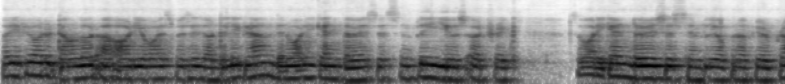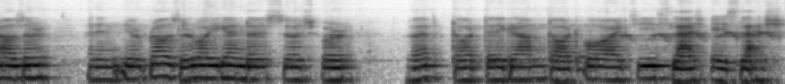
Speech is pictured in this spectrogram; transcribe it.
But if you want to download a audio voice message on Telegram then what you can do is just simply use a trick. So what you can do is just simply open up your browser and in your browser what you can do is search for web.telegram.org slash a slash.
